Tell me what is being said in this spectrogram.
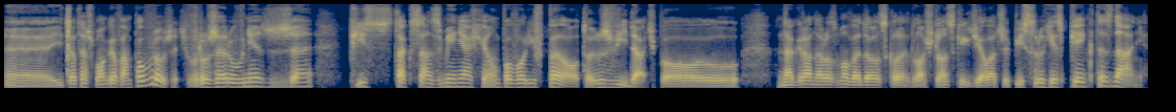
E, I to też mogę wam powróżyć. Wróżę również, że PiS tak sam zmienia się powoli w PO. To już widać, bo nagrana rozmowę do śląskich działaczy PiS, których jest piękne zdanie.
